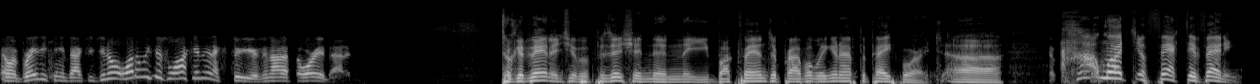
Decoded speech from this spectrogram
and when Brady came back, said, you know, why don't we just lock in the next two years and not have to worry about it? Took advantage of a position, and the Buck fans are probably going to have to pay for it. Uh, how much effect, if any?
